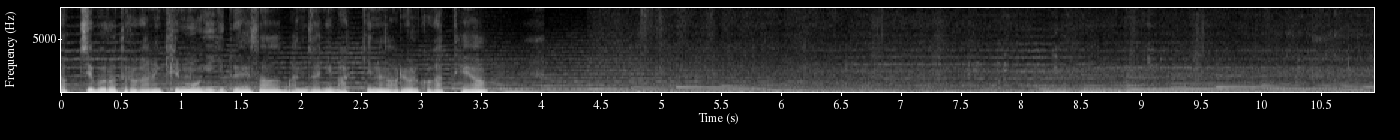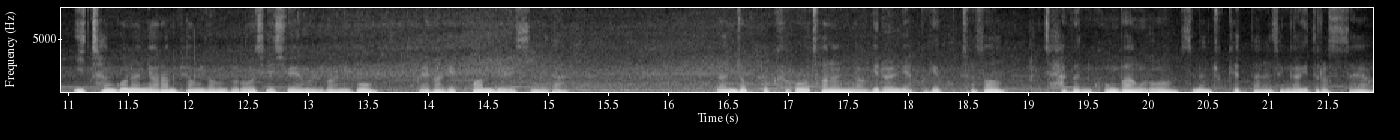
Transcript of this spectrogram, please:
옆집으로 들어가는 길목이기도 해서 완전히 막기는 어려울 것 같아요. 이 창고는 11평 정도로 제시의 물건이고 매각에 포함되어 있습니다. 면적도 크고 저는 여기를 예쁘게 고쳐서 작은 공방으로 쓰면 좋겠다는 생각이 들었어요.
